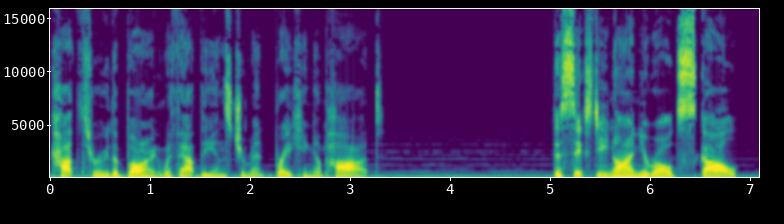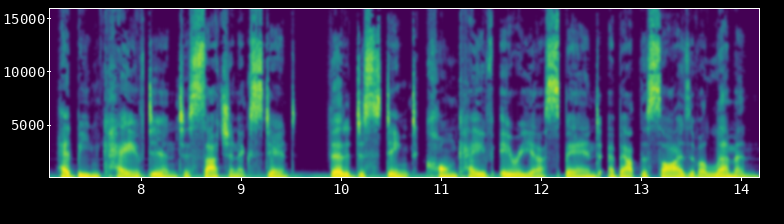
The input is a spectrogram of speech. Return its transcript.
cut through the bone without the instrument breaking apart. The 69 year old skull had been caved in to such an extent that a distinct concave area spanned about the size of a lemon.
